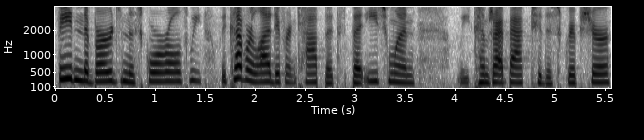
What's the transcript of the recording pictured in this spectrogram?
feeding the birds and the squirrels. We, we cover a lot of different topics, but each one comes right back to the scripture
